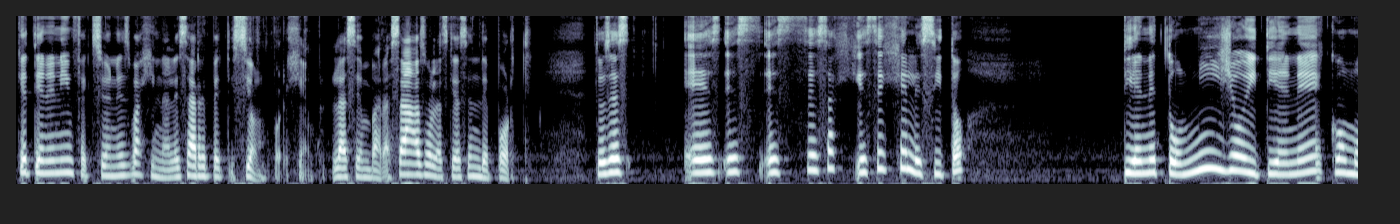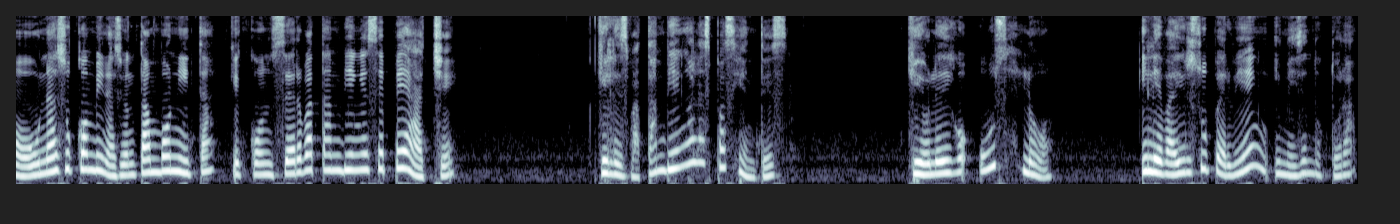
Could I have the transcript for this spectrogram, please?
que tienen infecciones vaginales a repetición, por ejemplo, las embarazadas o las que hacen deporte. Entonces, es, es, es esa- ese gelecito tiene tomillo y tiene como una su combinación tan bonita que conserva también ese pH que les va tan bien a las pacientes que yo le digo, úselo. Y le va a ir súper bien. Y me dicen, doctora,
